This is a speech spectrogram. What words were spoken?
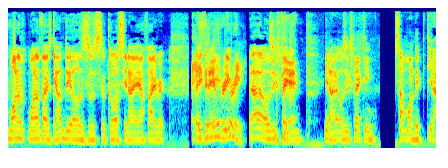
one of one of those gun dealers was, of course, you know, our favourite Ethan, Ethan Embry. Embry. Oh, I was expecting, you know, I was expecting someone to, you know,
